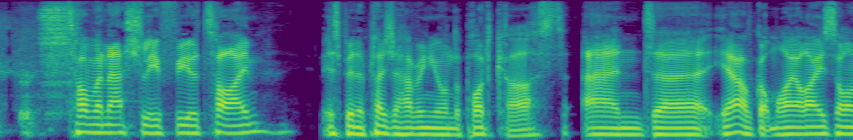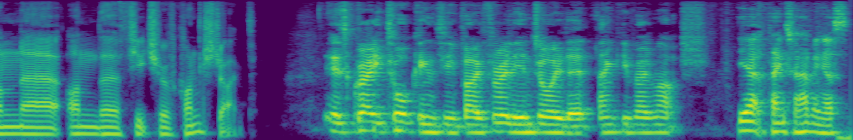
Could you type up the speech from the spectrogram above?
Tom and Ashley, for your time. It's been a pleasure having you on the podcast, and uh, yeah, I've got my eyes on uh, on the future of Construct. It's great talking to you both. Really enjoyed it. Thank you very much. Yeah, thanks for having us.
